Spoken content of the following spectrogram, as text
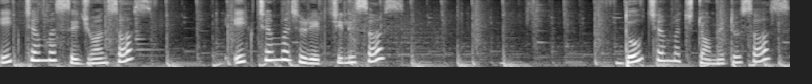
एक चम्मच सेजवान सॉस एक चम्मच रेड चिली सॉस दो चम्मच tomato sauce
